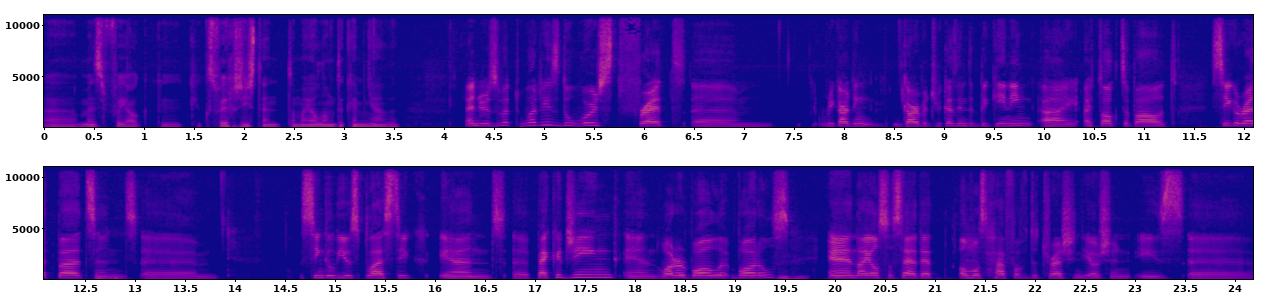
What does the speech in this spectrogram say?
uh, mas foi algo que, que, que, se foi registando também ao longo da caminhada. Andrews, what, what is the worst threat um, regarding garbage? Because in the beginning I, I talked about cigarette butts mm -hmm. and um, single-use plastic and uh, packaging and water bottles. Mm -hmm. and i also said that almost half of the trash in the ocean is uh,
